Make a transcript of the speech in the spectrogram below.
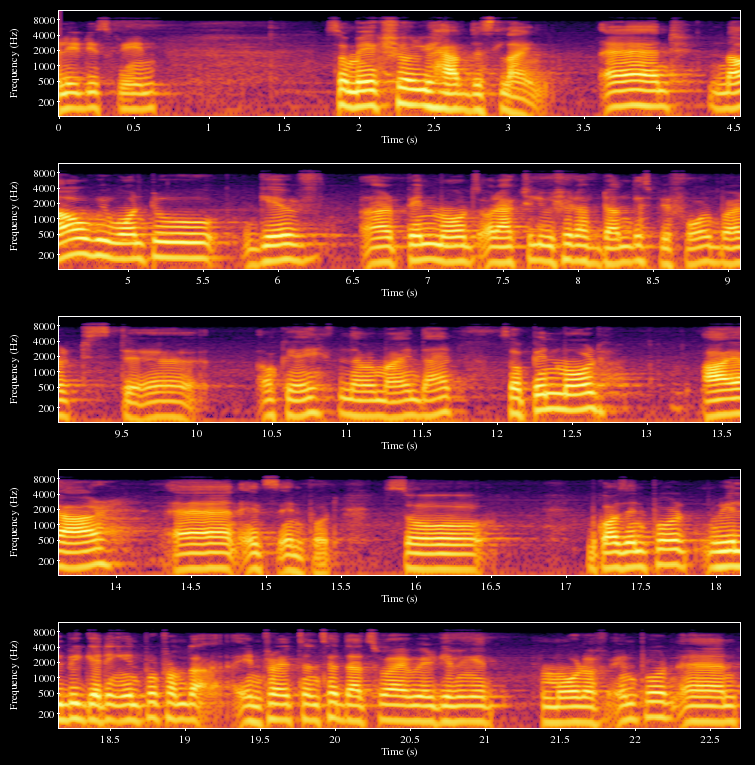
LED screen. So, make sure you have this line and now we want to give our pin modes or actually we should have done this before, but uh, okay never mind that. So, pin mode IR and its input. So, because input we will be getting input from the infrared sensor. That is why we are giving it mode of input. And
